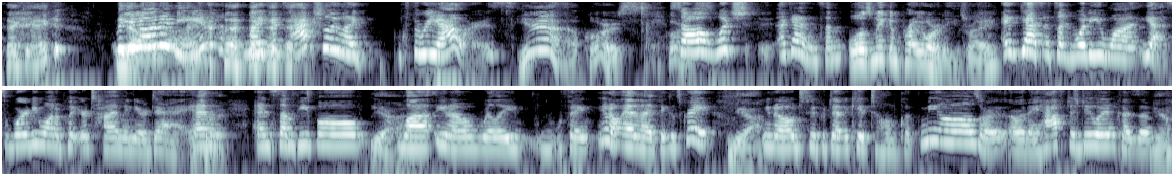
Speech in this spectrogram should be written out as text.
okay. But you know what I mean? know. like it's actually like three hours. yeah, of course. Of course. So, which again, some well, it's making priorities, right? and yes, it's like what do you want? Yes, where do you want to put your time in your day? That's and right. and some people, Yeah. you know, really think you know, and I think it's great. Yeah. You know, super dedicated to home cooked meals, or or they have to do it because of Yeah.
